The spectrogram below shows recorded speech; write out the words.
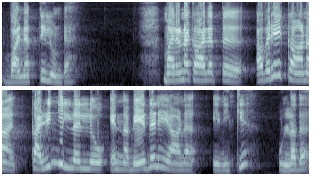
വനത്തിലുണ്ട്. മരണകാലത്ത് അവരെ കാണാൻ കഴിഞ്ഞില്ലല്ലോ എന്ന വേദനയാണ് എനിക്ക് ഉള്ളത്.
